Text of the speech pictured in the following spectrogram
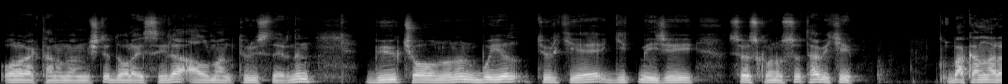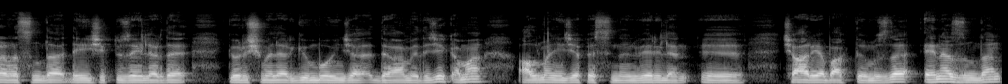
olarak tanımlanmıştı. Dolayısıyla Alman turistlerinin büyük çoğunluğunun bu yıl Türkiye'ye gitmeyeceği söz konusu. Tabii ki bakanlar arasında değişik düzeylerde görüşmeler gün boyunca devam edecek ama Almanya cephesinden verilen e, çağrıya baktığımızda en azından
